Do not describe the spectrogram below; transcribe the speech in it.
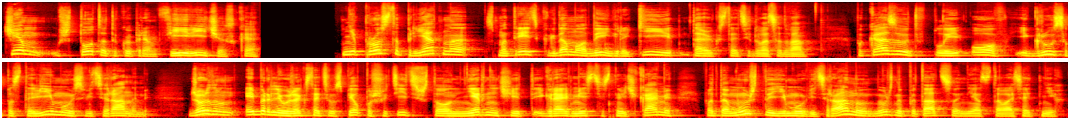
чем что-то такое прям феерическое. Мне просто приятно смотреть, когда молодые игроки, Таю, кстати, 22, показывают в плей-офф игру, сопоставимую с ветеранами. Джордан Эберли уже, кстати, успел пошутить, что он нервничает, играя вместе с новичками, потому что ему, ветерану, нужно пытаться не отставать от них.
